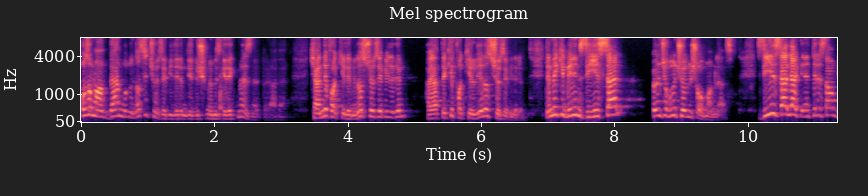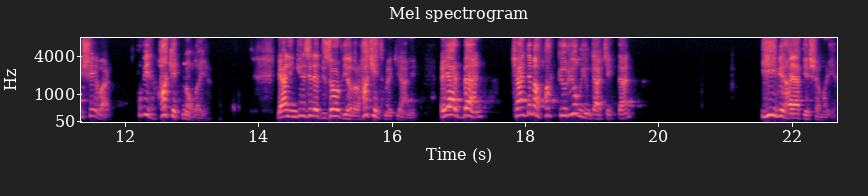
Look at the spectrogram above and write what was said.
O zaman ben bunu nasıl çözebilirim diye düşünmemiz gerekmez mi hep beraber? Kendi fakirliğimi nasıl çözebilirim? Hayattaki fakirliği nasıl çözebilirim? Demek ki benim zihinsel önce bunu çözmüş olmam lazım. Zihinsel derken enteresan bir şey var. Bu bir hak etme olayı. Yani İngilizce'de deserve diyorlar. Hak etmek yani. Eğer ben kendime hak görüyor muyum gerçekten? İyi bir hayat yaşamayı.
